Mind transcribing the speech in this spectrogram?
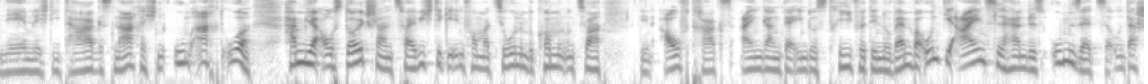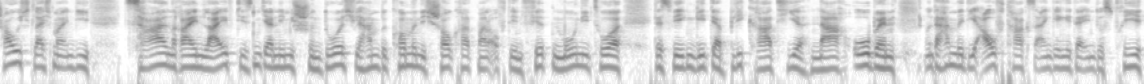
nämlich die Tagesnachrichten. Um 8 Uhr haben wir aus Deutschland zwei wichtige Informationen bekommen und zwar den Auftragseingang der Industrie für den November und die Einzelhandelsumsätze. Und da schaue ich gleich mal in die Zahlen rein live. Die sind ja nämlich schon durch. Wir haben bekommen, ich schaue gerade mal auf den vierten Monitor. Deswegen geht der Blick gerade hier nach oben. Und da haben wir die Auftragseingänge der Industrie.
